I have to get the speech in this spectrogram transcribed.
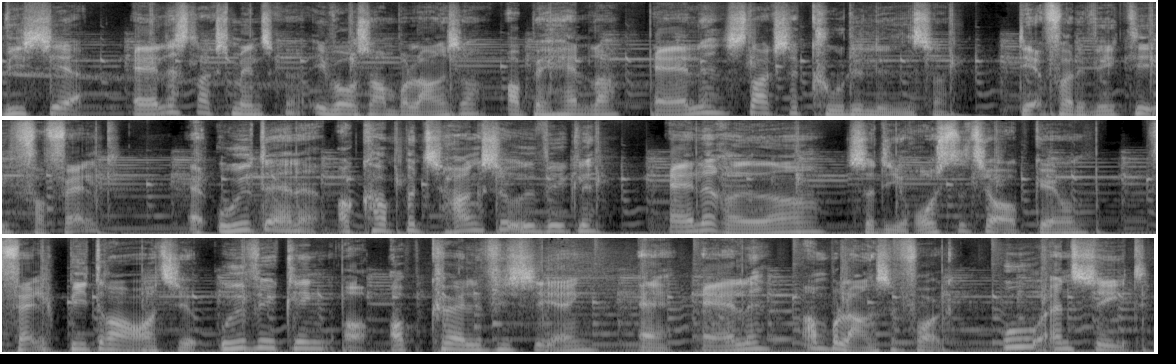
Vi ser alle slags mennesker i vores ambulancer og behandler alle slags akutte lidelser. Derfor er det vigtigt for Falk at uddanne og kompetenceudvikle alle reddere, så de er rustet til opgaven. Falk bidrager til udvikling og opkvalificering af alle ambulancefolk, uanset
